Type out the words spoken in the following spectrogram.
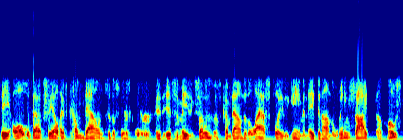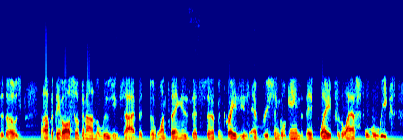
they all without fail have come down to the fourth quarter. It, it's amazing. Some of them have come down to the last play of the game, and they've been on the winning side of most of those. Uh, but they've also been on the losing side. But but one thing is that's uh, been crazy is every single game that they've played for the last four weeks uh,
